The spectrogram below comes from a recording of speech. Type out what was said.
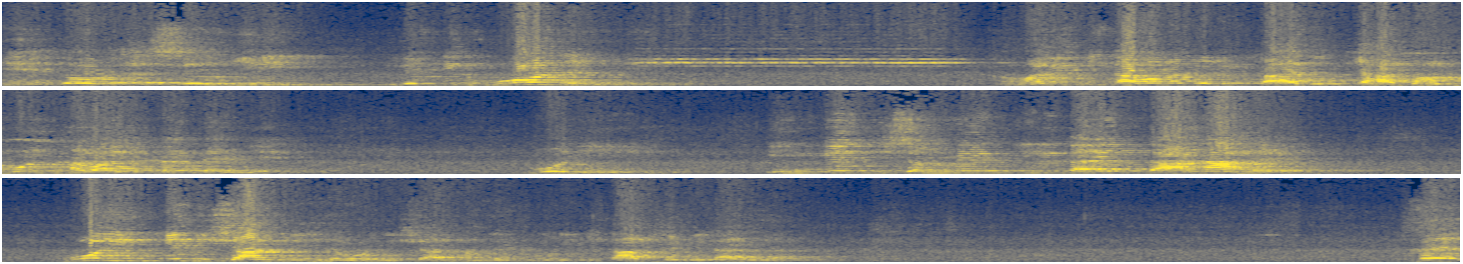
ہیں تو ویسے ہی، لیکن وہ نہیں۔ ہے کتابوں میں جو لکھا ہے، جن کے ہاتھوں ہم ملک حوالے کر دیں گے، وہ نہیں ہے۔ ان کے جسم میں تل کا ایک دانا ہے، وہ ان کے نشان نہیں ہے، وہ نشان۔ ہم نے پوری کتاب سے ملا لیا۔ خیر،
